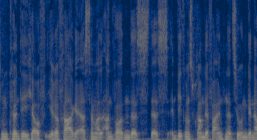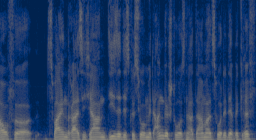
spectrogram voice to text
Nun könnte ich auf Ihre Frage erst einmal antworten, dass das Entwicklungsprogramm der Vereinten Nationen genau vor 32 Jahren diese Diskussion mit angestoßen hat. Damals wurde der Begriff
